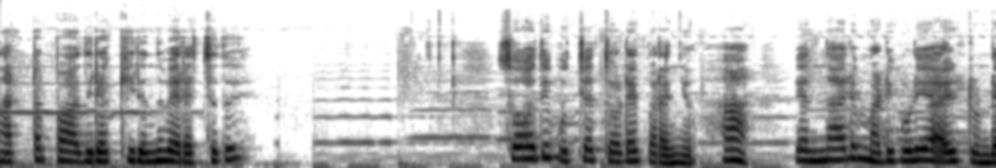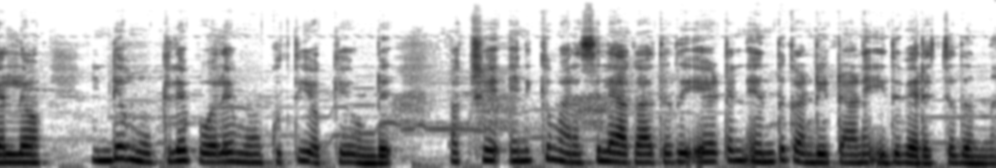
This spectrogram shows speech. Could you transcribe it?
നട്ടപ്പാതിരക്കിരുന്ന് വരച്ചത്? സ്വാതി പുച്ഛത്തോടെ പറഞ്ഞു ആ എന്നാലും അടിപൊളിയായിട്ടുണ്ടല്ലോ. നിന്റെ മൂക്കിലെ പോലെ മൂക്കുത്തിയൊക്കെ ഉണ്ട്. പക്ഷേ എനിക്ക് മനസ്സിലാകാത്തത് ഏട്ടൻ എന്ത് കണ്ടിട്ടാണ് ഇത് വരച്ചതെന്ന്.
